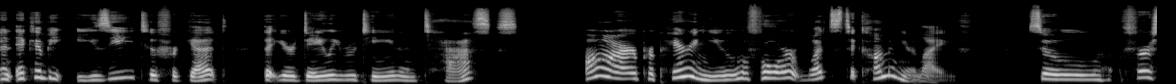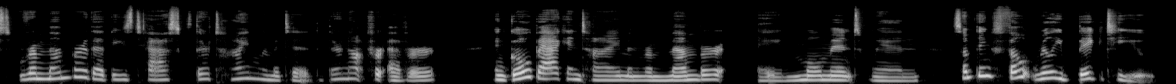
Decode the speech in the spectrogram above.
And it can be easy to forget that your daily routine and tasks are preparing you for what's to come in your life. So, first, remember that these tasks, they're time limited. They're not forever. And go back in time and remember a moment when something felt really big to you,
